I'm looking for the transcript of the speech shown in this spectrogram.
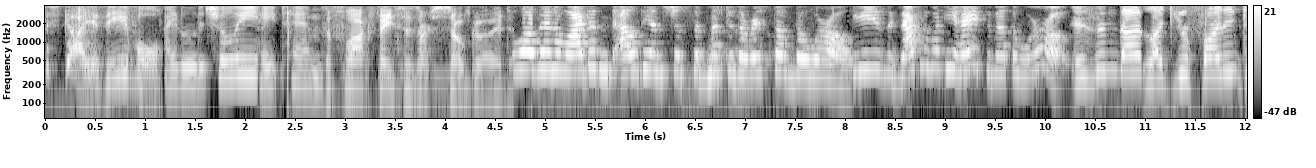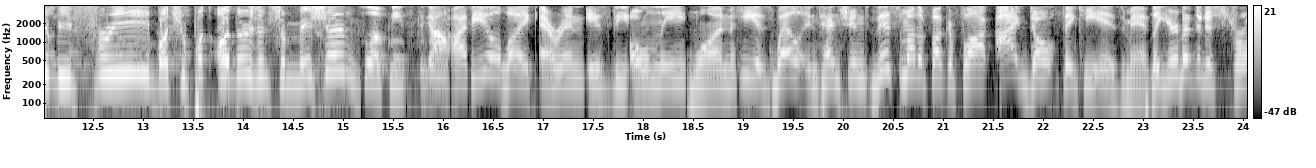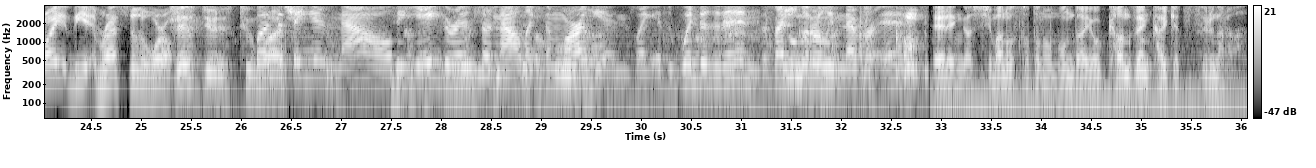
This guy is evil. I literally hate him. The Floch faces are so good. Well, then why didn't Eldians just submit to the rest of the world? He is exactly what he hates about the world. Isn't that like you're fighting to be free, but you put others in submission? Floch needs to go. I feel like Eren is the only one. He is well intentioned. This motherfucker Floch, I don't think he is, man. Like you're about to destroy the rest of the world. This dude is too But much. But the thing is now, the Jaegerists are now like the Marleyans. Like, it's when does it end? The cycle literally never ends. エレンが島の外の問題を完全解決するなら、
